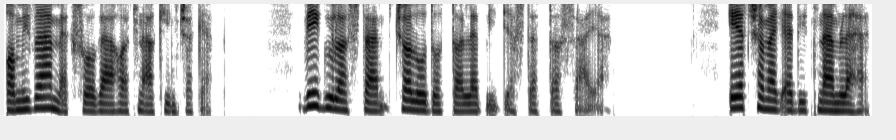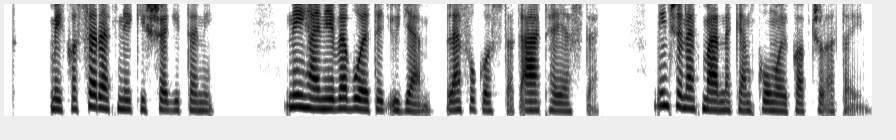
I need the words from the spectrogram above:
amivel megszolgálhatná a kincseket. Végül aztán csalódottan lebigyeztette a száját. Értse meg, Edit, nem lehet. Még ha szeretnék is segíteni. Néhány éve volt egy ügyem, lefokoztak, áthelyeztek. Nincsenek már nekem komoly kapcsolataim.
